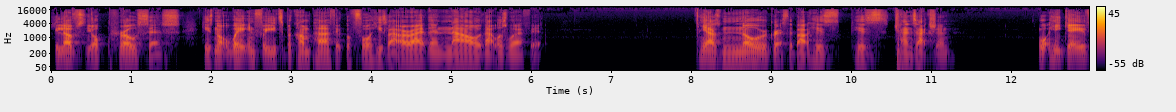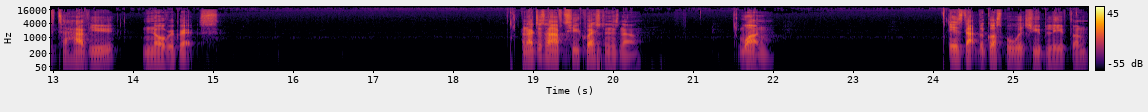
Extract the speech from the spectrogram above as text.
He loves your process. He's not waiting for you to become perfect before He's like, all right, then now that was worth it. He has no regrets about his, his transaction. What he gave to have you, no regrets. And I just have two questions now. One, is that the gospel which you believed on?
